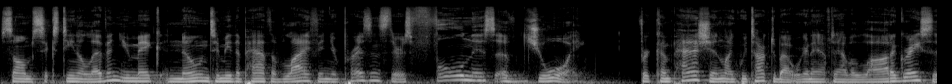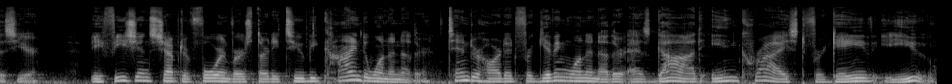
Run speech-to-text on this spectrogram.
Psalm 16:11, You make known to me the path of life. In your presence there is fullness of joy. For compassion, like we talked about, we're going to have to have a lot of grace this year. Ephesians chapter 4 and verse 32 Be kind to one another, tenderhearted, forgiving one another as God in Christ forgave you.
